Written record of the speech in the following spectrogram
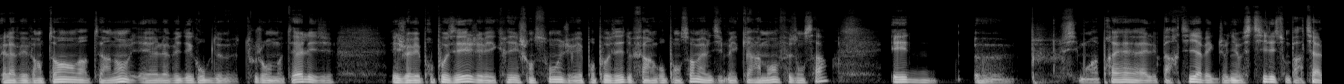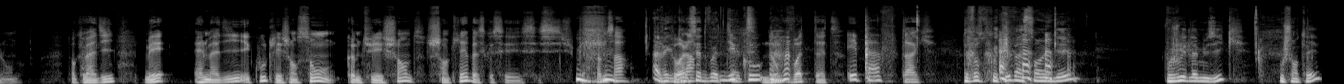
elle avait 20 ans, 21 ans, et elle avait des groupes de toujours au motel, et et je lui avais proposé, j'avais écrit des chansons, et je lui avais proposé de faire un groupe ensemble. Elle me dit, mais carrément, faisons ça. Et euh, six mois après, elle est partie avec Johnny Hostile, ils sont partis à Londres. Donc elle m'a dit, mais elle m'a dit, écoute, les chansons, comme tu les chantes, chante-les parce que c'est super comme ça. Avec Voilà. cette voix de Du tête. coup. Donc voix de tête, Et paf. tac. De votre côté, Vincent Huguet, vous jouez de la musique Vous chantez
